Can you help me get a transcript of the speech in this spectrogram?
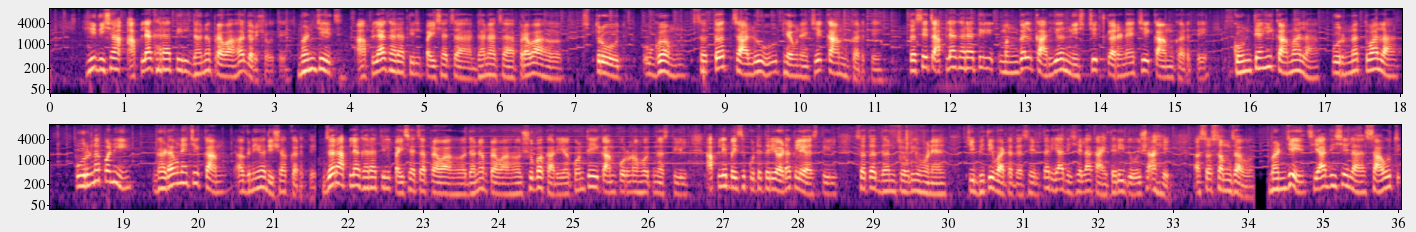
ही दिशा आपल्या घरातील धनप्रवाह दर्शवते. म्हणजेच आपल्या घरातील पैशाचा धनाचा प्रवाह स्त्रोत उगम सतत चालू ठेवण्याचे काम करते. तसेच आपल्या घरातील मंगल कार्य निश्चित करण्याचे काम करते. कोणत्याही कामाला पूर्णत्वाला पूर्णपणे घडवण्याचे काम अग्नेय दिशा करते. जर आपल्या घरातील पैशाचा प्रवाह धनप्रवाह शुभ कार्य कोणतेही काम पूर्ण होत नसतील आपले पैसे कुठेतरी अडकले असतील सतत धन चोरी होण्याची भीती वाटत असेल तर या दिशेला काहीतरी दोष आहे असं समजावं. म्हणजेच या दिशेला साऊथ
